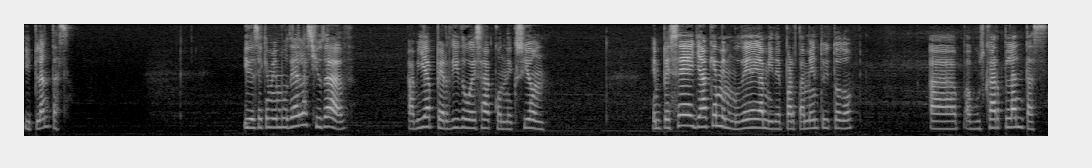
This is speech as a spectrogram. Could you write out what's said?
y plantas. Y desde que me mudé a la ciudad, había perdido esa conexión. Empecé, ya que me mudé a mi departamento y todo, a, a buscar plantas.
